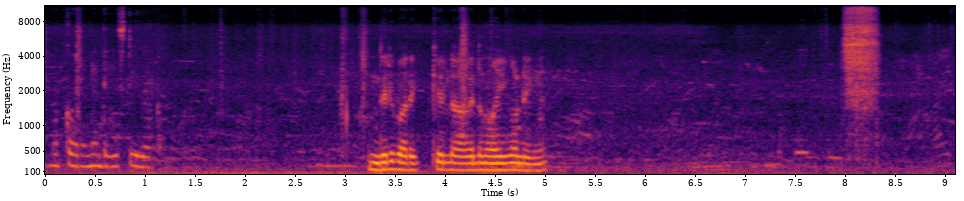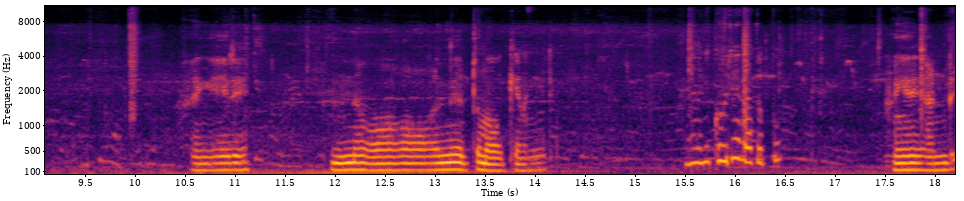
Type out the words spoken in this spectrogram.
നമുക്ക് ഒരെണ്ണം ടേസ്റ്റ് ചെയ്ത് നോക്കാം. എന്തൊരു പറിക്കല്ല അവർ നോക്കിക്കൊണ്ടിരുന്നു ഭയങ്കര ഇന്ന് ഓഞ്ഞിട്ട് നോക്കിയാണെങ്കിൽ. അങ്ങനെ രണ്ട്.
